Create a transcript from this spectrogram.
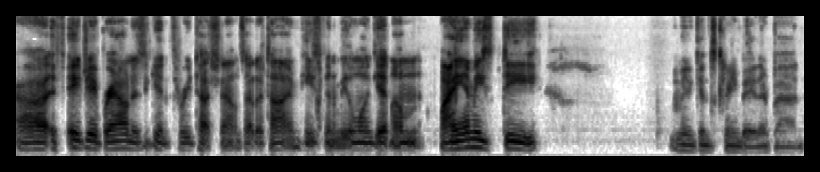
uh, if AJ Brown is getting three touchdowns at a time, he's going to be the one getting them. Miami's D, I mean, against Green Bay, they're bad.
